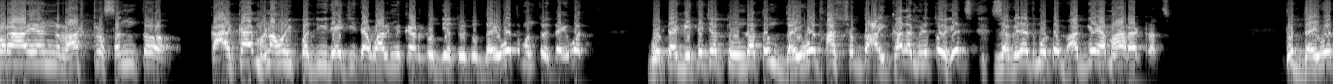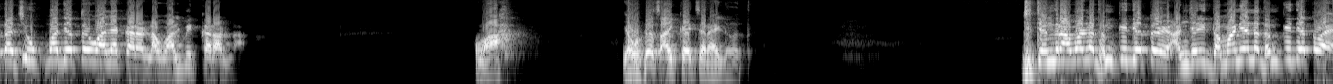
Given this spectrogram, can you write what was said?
परायण राष्ट्रसंत काय काय म्हणावं ही पदवी द्यायची त्या वाल्मिकार तो देतोय तो दैवत म्हणतोय दैवत. गोट्या गीतेच्या तोंडातून दैवत हा शब्द ऐकायला मिळतो हेच सगळ्यात मोठं भाग्य या महाराष्ट्राचं. तो दैवताची उपमा देतोय वाल्याकरांना कराडला वा एवढंच ऐकायचं राहिलं होतं. जितेंद्र आव्हाडला धमकी देतोय अंजली दमानियांना धमकी देतोय.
